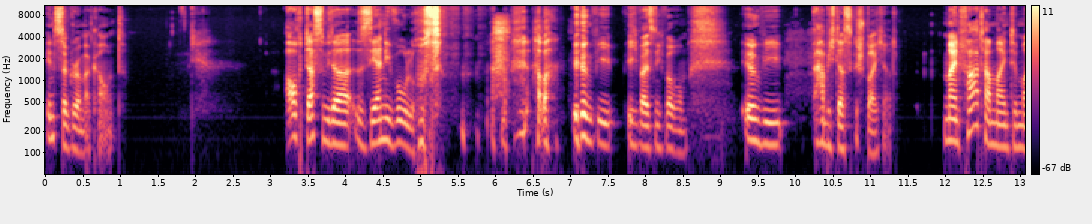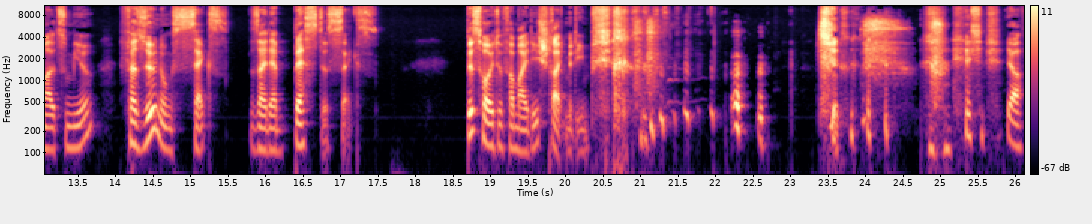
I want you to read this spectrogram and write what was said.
Instagram-Account auch das wieder sehr niveaulos. aber, irgendwie, ich weiß nicht warum. Irgendwie habe ich das gespeichert. Mein Vater meinte mal zu mir, Versöhnungsex sei der beste Sex. Bis heute vermeide ich Streit mit ihm. ich, ja,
